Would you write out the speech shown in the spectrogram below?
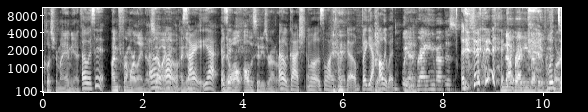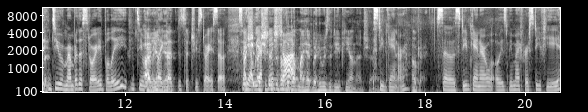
closer to Miami, I think. Oh, is it? I'm from Orlando, Oh, so I know. oh, I know. sorry. Yeah. I know it? all, all the cities around Orlando. Oh gosh, well it was a long time ago, but yeah, Hollywood. Wait, Yeah. you're bragging about this? I'm not bragging about being from Well, Florida. do, do you remember the story, Bully? Do you Uh, remember yeah, like yeah. that? It's a true story. So, so I, yeah, should, we I should know actually this off the top of my head, but who was the DP on that show? Steve Gainer. Okay. So Steve Gainer will always be my first DP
